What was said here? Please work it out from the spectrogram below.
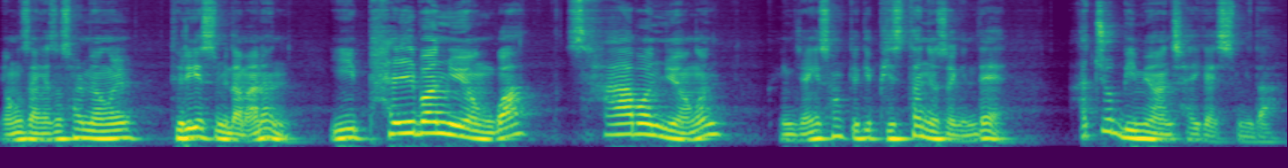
영상에서 설명을 드리겠습니다만은 이 8번 유형과 4번 유형은 굉장히 성격이 비슷한 녀석인데 아주 미묘한 차이가 있습니다.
